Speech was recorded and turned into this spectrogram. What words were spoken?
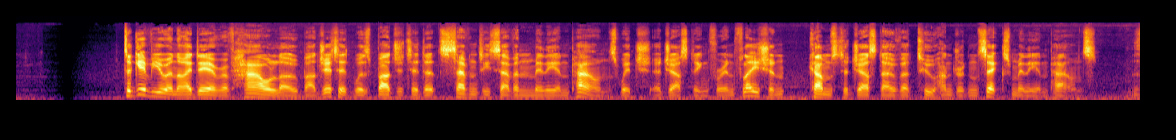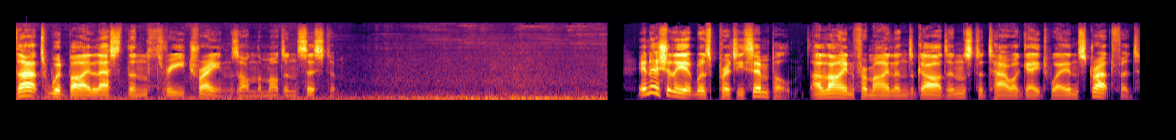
To give you an idea of how low budget, it was budgeted at £77 million, which, adjusting for inflation, comes to just over £206 million. That would buy less than three trains on the modern system. Initially it was pretty simple, a line from Island Gardens to Tower Gateway in Stratford.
